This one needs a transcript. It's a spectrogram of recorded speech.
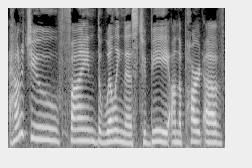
How did you find the willingness to be on the part of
